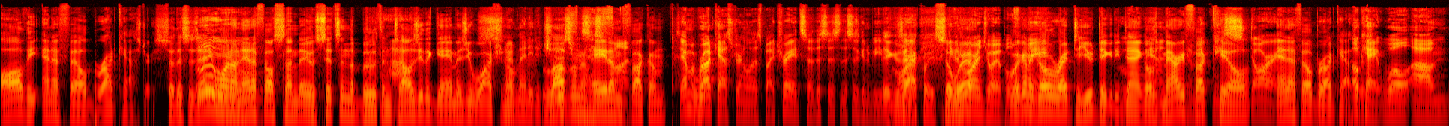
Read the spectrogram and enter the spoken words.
all the NFL broadcasters. So this is anyone on NFL Sunday who sits in the booth and Ah. tells you the game as you're watching So it. many to choose Love them, from. hate them, fuck them. See, I'm a broadcast journalist by trade, so this is this is going to be Exactly. More, so we're more enjoyable. we're gonna go right to you, Diggity Ooh, Dangles. marry, fuck, kill start. NFL broadcasters. Okay, well, um,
